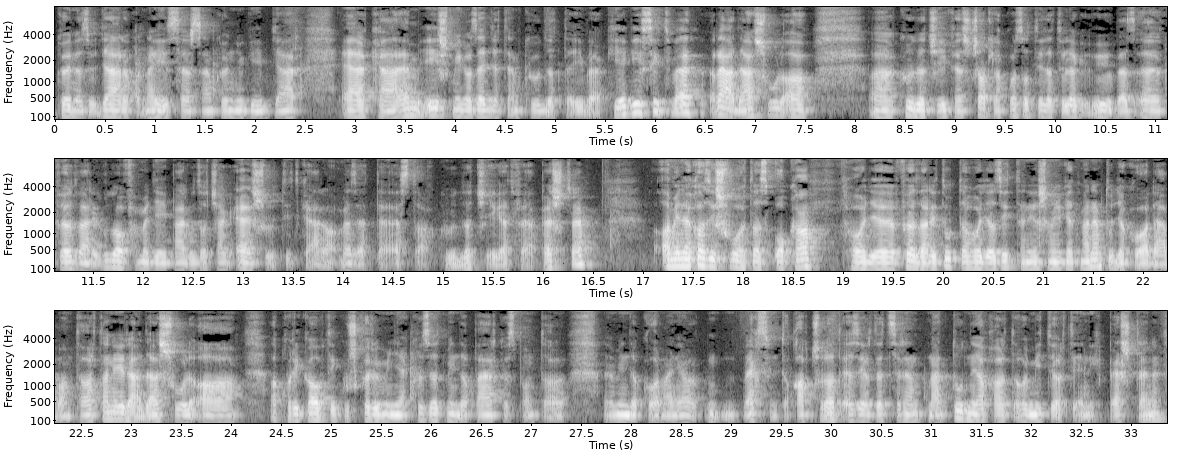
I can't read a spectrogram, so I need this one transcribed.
környező gyárak, a nehézszerszám, könnyűgépgyár, LKM és még az egyetem küldötteivel kiegészítve, ráadásul a, küldöttséghez csatlakozott, illetőleg ő vez, Földvári Rudolf megyei párbizottság első titkára vezette ezt a küldöttséget fel Pestre aminek az is volt az oka, hogy Földvári tudta, hogy az itteni eseményeket már nem tudja kordában tartani, ráadásul a akkori kaotikus körülmények között mind a párközponttal, mind a kormányjal megszűnt a kapcsolat, ezért egyszerűen már tudni akarta, hogy mi történik Pesten,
